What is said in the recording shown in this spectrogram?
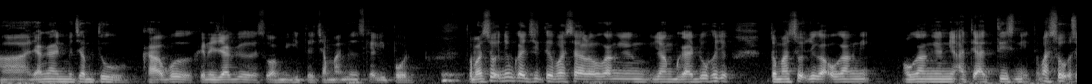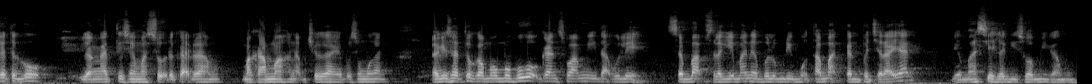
Ha, jangan macam tu. Cover, kena jaga suami kita macam mana sekalipun. Termasuk ni bukan cerita pasal orang yang yang bergaduh aja. Termasuk juga orang ni, orang yang ni artis-artis ni. Termasuk saya tegur yang artis yang masuk dekat dalam mahkamah nak bercerai apa semua kan. Lagi satu kamu memburukkan suami tak boleh. Sebab selagi mana belum dimuktamadkan perceraian, dia masih lagi suami kamu.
